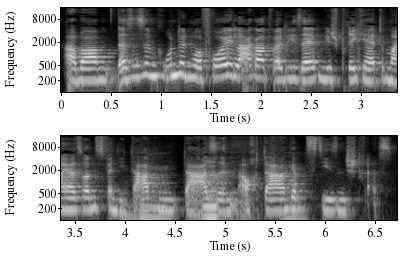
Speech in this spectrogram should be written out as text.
Aber das ist im Grunde nur vorgelagert, weil dieselben Gespräche hätte man ja sonst, wenn die Daten da ja. sind. Auch da ja. gibt's diesen Stress.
